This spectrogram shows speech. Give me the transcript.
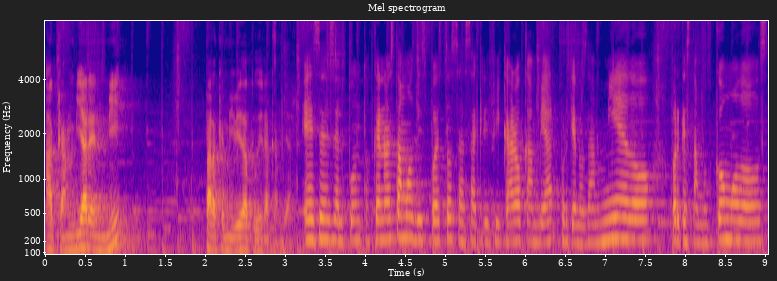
a cambiar en mí para que mi vida pudiera cambiar. Ese es el punto, que no estamos dispuestos a sacrificar o cambiar porque nos da miedo, porque estamos cómodos,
